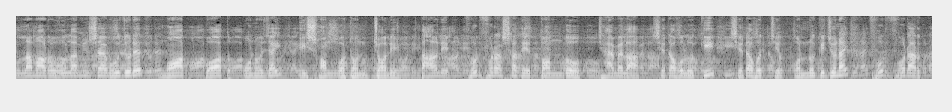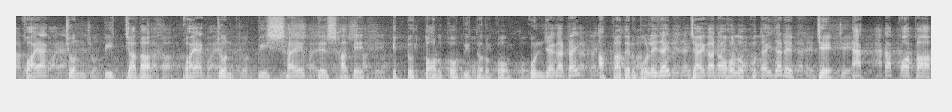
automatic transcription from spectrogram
আল্লামা রহুল আমিন সাহেব হুজুরের মত, পথ অনুযায়ী এই সংগঠন চলে। তাহলে ফুরফুরার সাথে দ্বন্দ্ব, ঝামেলা, সেটা হলো কি? সেটা হচ্ছে অন্য কিছু নাই। ফুরফুরার কয়েকজন পিজ্জাদা কয়েকজন পীর সাহেবদের সাথে একটু তর্ক বিতর্ক। কোন জায়গাটায়? আপনাদের বলে যাই। জায়গাটা হলো কোথায় জানেন? যে একটা কথা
